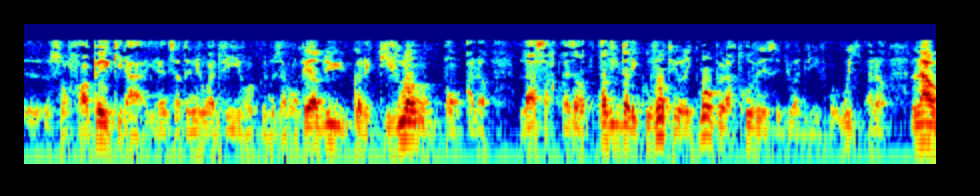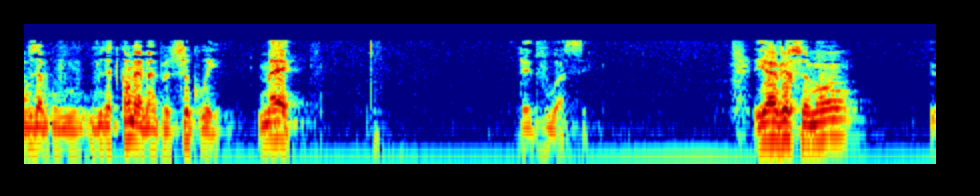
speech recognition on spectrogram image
euh, sont frappés qu'il a, il a une certaine joie de vivre que nous avons perdue collectivement. Bon, alors là, ça représente, tandis que dans les couvents, théoriquement, on peut la retrouver, cette joie de vivre. Oui, alors là, vous, vous, êtes quand même un peu secoué. Mais, l'êtes-vous assez? Et inversement, euh,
